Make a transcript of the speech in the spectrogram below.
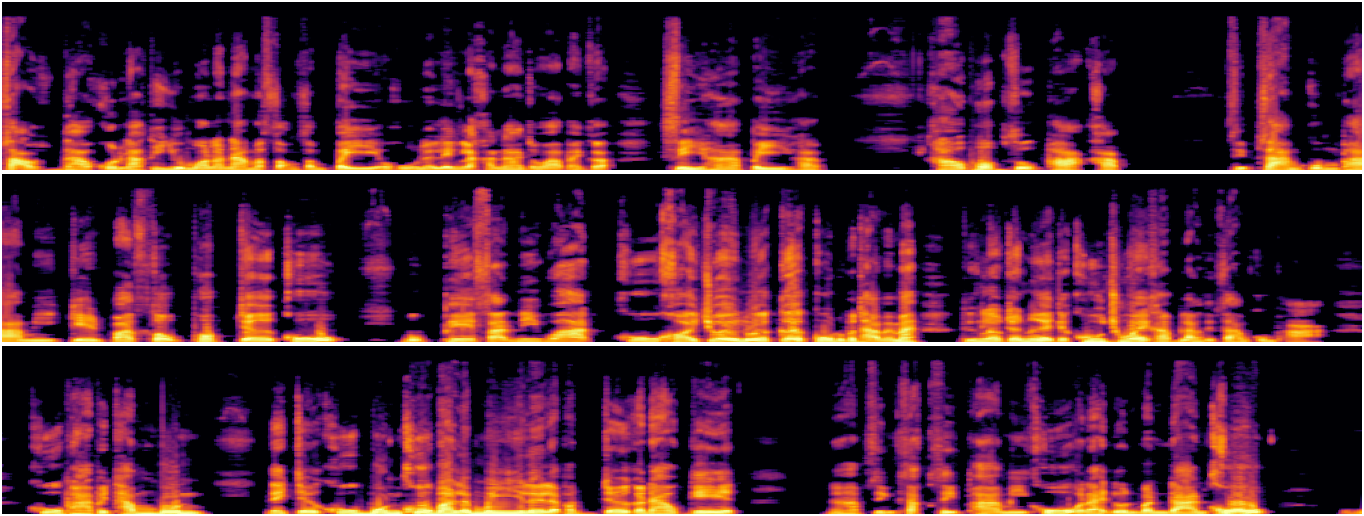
เสาร์ดาวคนรักที่อยู่มรณะมาสองสมปีโอ้โหแล้วเล็งลัคนาจะว่าไปก็สี่ห้าปีครับ เข้าพบสุภะครับสิบสามกุมภามีเกณฑ์ประสบพบเจอคู่ บุพเพสันนิวาสคู่คอยช่วยเหลือเกื้อกูลอุปถัมภ์เห็นไหมถึงเราจะเหนื่อยแต่คู่ช่วยครับ หลังสิบสามกุมภาคู่พาไปทำบุญ ได้เจอคู่บุญคู่บารมีเลยแหละเพราะเจอกระดาวเกตนะครับ สิ่งศักดิ์สิทธิ์พามีคู่ก็ได้โดนบันดาลคู่โอ้โห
